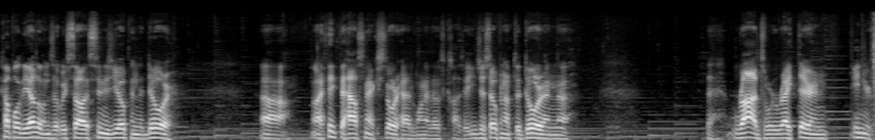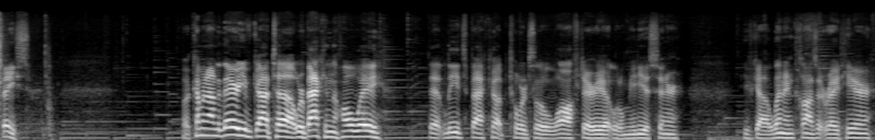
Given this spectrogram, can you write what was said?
Couple of the other ones that we saw as soon as you opened the door. Uh, I think the house next door had one of those closets. You just open up the door and the, the rods were right there in, in your face. But coming out of there, you've got, uh, we're back in the hallway that leads back up towards the little loft area, little media center. You've got a linen closet right here,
